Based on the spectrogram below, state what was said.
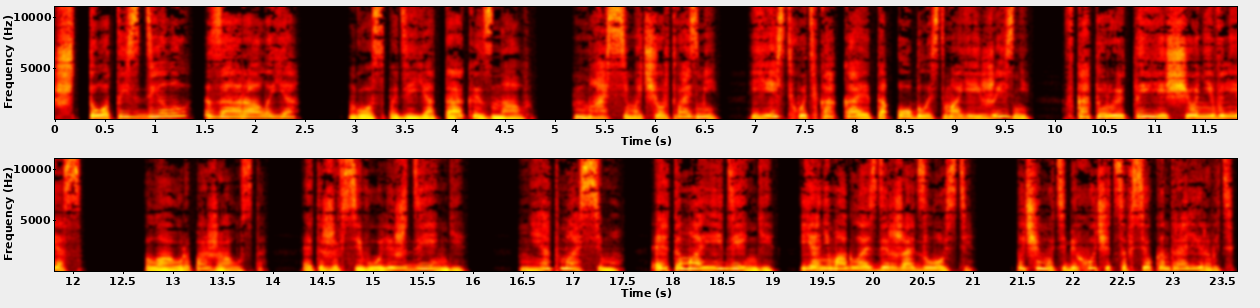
«Что ты сделал?» — заорала я. Господи, я так и знал. Массимо, черт возьми, есть хоть какая-то область моей жизни, в которую ты еще не влез? Лаура, пожалуйста, это же всего лишь деньги. Нет, Массимо, это мои деньги. Я не могла сдержать злости. Почему тебе хочется все контролировать?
